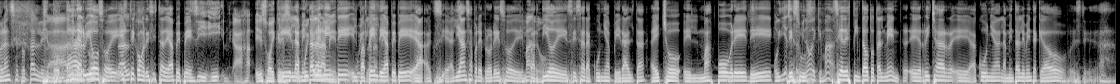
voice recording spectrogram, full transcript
Ignorancia total. eh. Total, Muy nervioso eh, Total. este congresista de APP. Sí, y ajá, eso hay que, que decirlo lamentablemente el muy papel de. APP, Alianza para el Progreso del partido de César Acuña Peralta, ha hecho el más pobre de. Hoy día de se de quemar. Se ha despintado totalmente. Eh, Richard eh, Acuña, lamentablemente, ha quedado este, ah,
